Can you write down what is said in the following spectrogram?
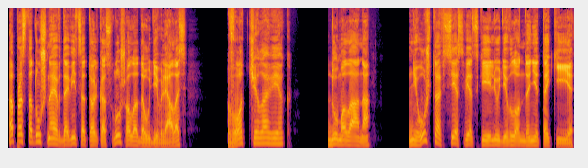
а простодушная вдовица только слушала да удивлялась. «Вот человек, — думала она. «Неужто все светские люди в Лондоне такие?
